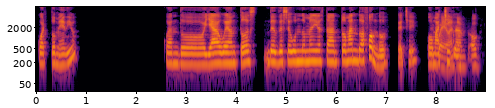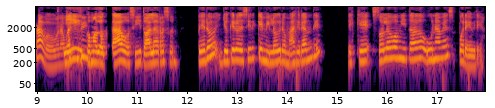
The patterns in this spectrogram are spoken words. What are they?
cuarto medio. Cuando ya, weón, todos desde segundo medio estaban tomando a fondo, ¿cachai? O más chicos. Weona, Octavo, una Sí, así. como de octavo, sí, toda la razón. Pero yo quiero decir que mi logro más grande es que solo he vomitado una vez por ebria.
